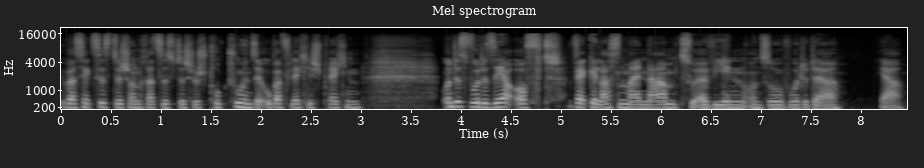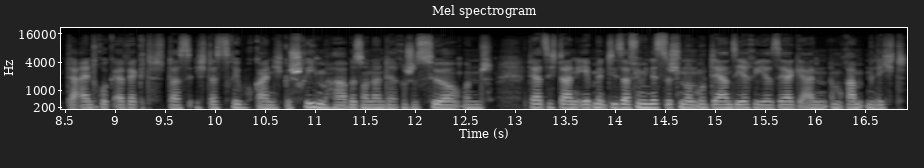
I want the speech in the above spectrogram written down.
über sexistische und rassistische Strukturen sehr oberflächlich sprechen. Und es wurde sehr oft weggelassen, meinen Namen zu erwähnen und so wurde der ja, der Eindruck erweckt, dass ich das Drehbuch gar nicht geschrieben habe, sondern der Regisseur. Und der hat sich dann eben mit dieser feministischen und modernen Serie sehr gern im Rampenlicht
